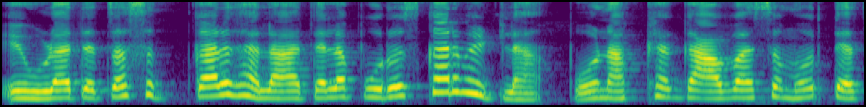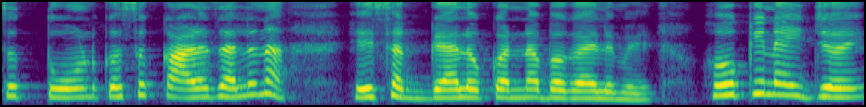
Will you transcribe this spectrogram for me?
एवढा त्याचा सत्कार झाला त्याला पुरस्कार भेटला. पण अख्ख्या गावासमोर त्याचं तोंड कसं काळं झालं ना हे सगळ्या लोकांना बघायला मिळेल. हो की नाही जय?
